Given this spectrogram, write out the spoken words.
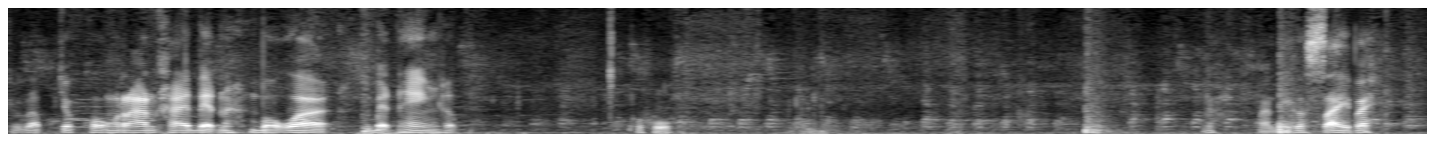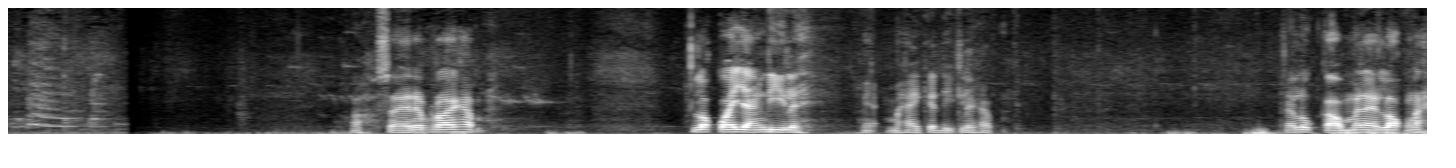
สำหรับเจ้าของร้านขายแบตนะ บอกว่าแบตแห้งครับ โอ้โหอันนี้ก็ใส่ไปเอใส่เรียบร้อยครับ ล็อกไว้อย่างดีเลย เนี่ยไม่ให้กระดิกเลยครับ ถ้าลูกเก่าไม่ได้ล็อกนะ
